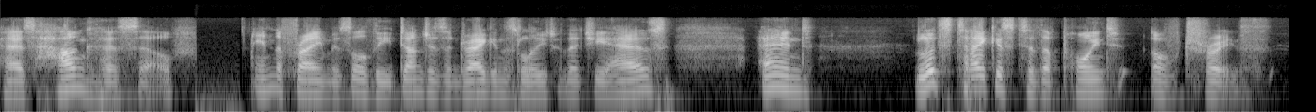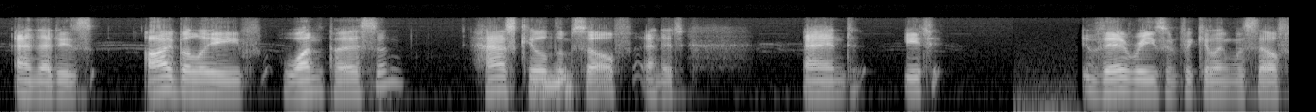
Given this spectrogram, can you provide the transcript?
has hung herself. In the frame is all the Dungeons and Dragons loot that she has. And let's take us to the point of truth. And that is, I believe one person has killed Mhm. themselves and it and it their reason for killing themselves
